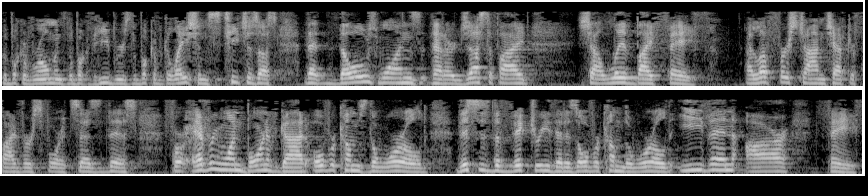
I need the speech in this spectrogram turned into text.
The book of Romans, the book of Hebrews, the book of Galatians teaches us that those ones that are justified shall live by faith. I love 1 John chapter 5 verse 4. It says this, "For everyone born of God overcomes the world. This is the victory that has overcome the world, even our faith."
